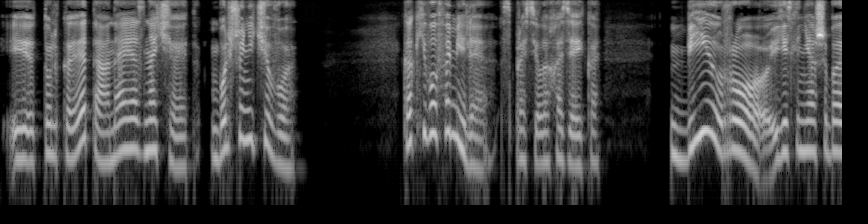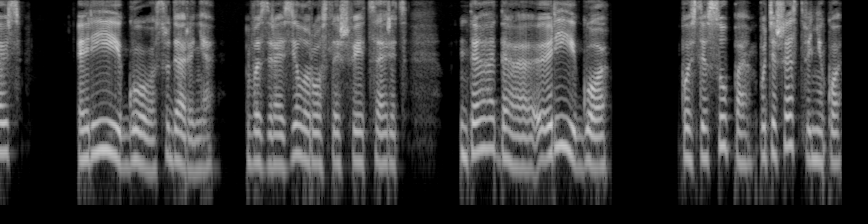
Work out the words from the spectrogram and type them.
и только это она и означает, больше ничего. «Как его фамилия?» — спросила хозяйка. «Биро, если не ошибаюсь». «Риго, сударыня», — возразил рослый швейцарец. «Да-да, Риго». После супа путешественнику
